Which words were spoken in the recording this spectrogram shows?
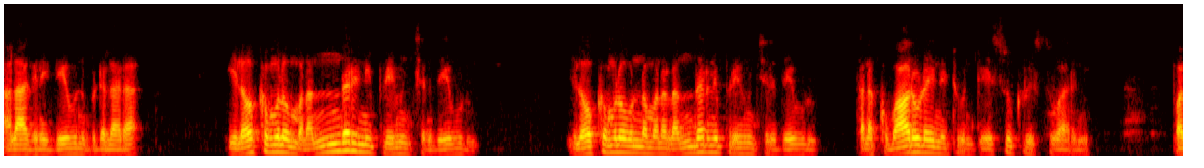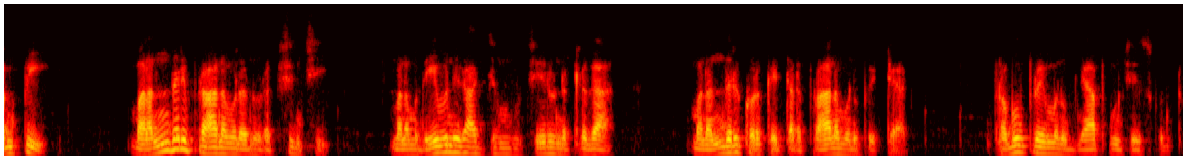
అలాగని దేవుని బిడ్డలారా ఈ లోకంలో మనందరినీ ప్రేమించిన దేవుడు ఈ లోకంలో ఉన్న మనలందరినీ ప్రేమించిన దేవుడు తన కుమారుడైనటువంటి యేసుక్రీస్తు వారిని పంపి మనందరి ప్రాణములను రక్షించి మనము దేవుని రాజ్యము చేరున్నట్లుగా మనందరి కొరకై తన ప్రాణమును పెట్టాడు. ప్రభు ప్రేమను జ్ఞాపకం చేసుకుంటూ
